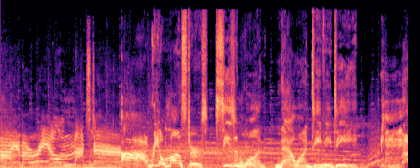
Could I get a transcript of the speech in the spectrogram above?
I am a real monster. Ah, Real Monsters, Season 1, now on DVD.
